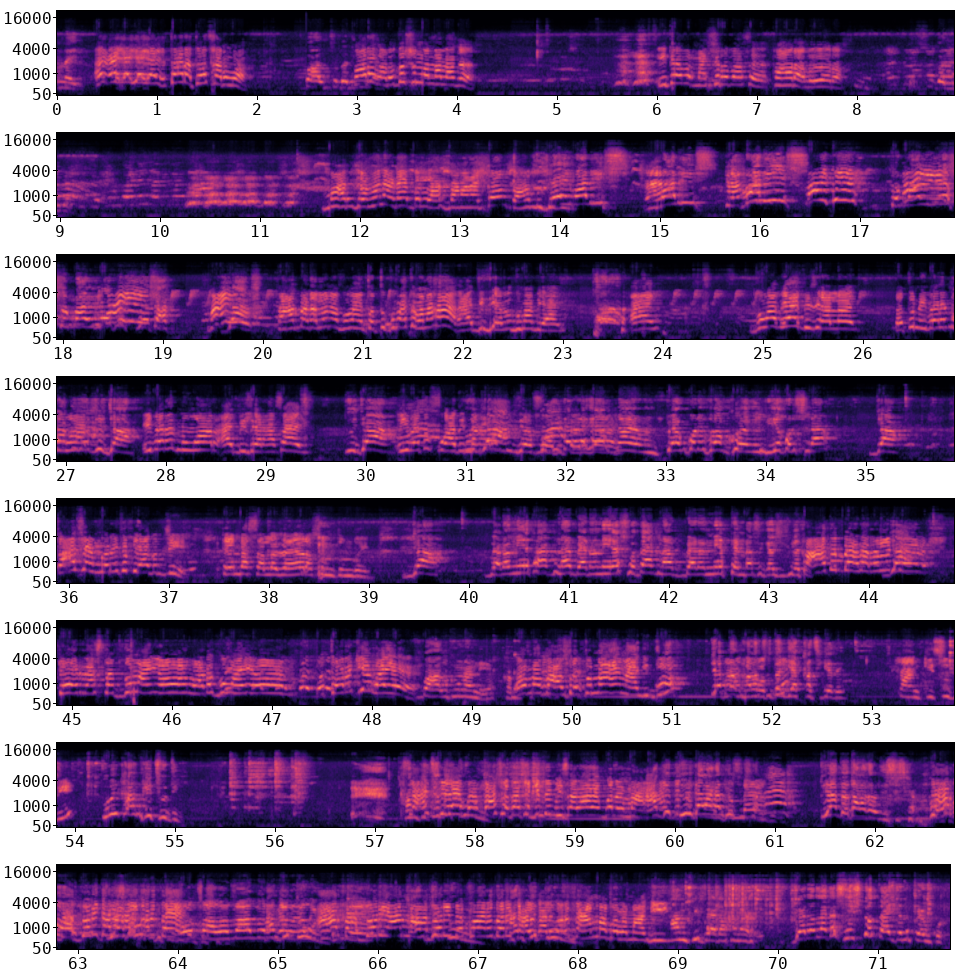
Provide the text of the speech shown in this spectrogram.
আর নাই। এই এই এই তারা তো ছাড়ব তারা ঘর তো সুন্দর না লাগে। ইটা আবার মাছের বাসে তারা লই আর। মারি যখন আরে একবার লাখ বানানাই তো তখন বুঝি এই মারিস মারিস মারিস। মাইবে তো মারিলে তো মারিলে কোথা কার বাড়ালো না ঘুমাই তো তুই ঘুমাইতে না হার আই বিজি আলো ঘুমাবি আই আই ঘুমাবি আই বিজি আলো তো তুই ইবারে নুয়ার তুই নুয়ার আই বিজি আর হাসাই তুই যা। ইবারে তো ফুয়া দিন না ফুয়া দিন না, প্রেম করে ইয়ে করিস না। যা। কাছে আমি করে তো বিয়া করছি? টেন্ডা সাল্লা যায় আর শুন তুমি। যা। বেড়া নিয়ে থাক না বেড়া নিয়ে শো থাক না বেড়া নিয়ে টেন্ডা শিখে শুয়ে থাক। আতে বেড়ার হলে টের রাস্তা ঘুমাইও ওটা ঘুমাইও তো তোরা কি ভাই বাল গুনা নিয়ে আমার বাল তো নাই মাগি দি যেটা ভালো সুতা ইয়া কাছে গিয়ে খান কিছু দি। তুই খান কিছু দি। খান কিছু দি। কিন্তু বিশাল আর একবারে মা আগে তুই গালাগাল দিছিস কেন? তুই আগে গালাগাল দিছিস কেন? আর বাদরি গালাগাল করতে ও বাবা, মা ধরে আগে তুই আর বাদরি আর বাদরি বে করে ধরে গালাগাল করে আম্মা বলে মাগি আনছি বেড়া খানা বেড়া লাগা সুস্থ তাই জন্য প্রেম। কি করে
